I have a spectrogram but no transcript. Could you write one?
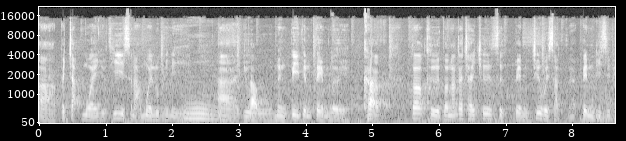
อ่าไปจัดมวยอยู่ที่สนามมวยลุมพินีอืมอ่าอยู่ครับหนึ่งปีเต็มๆเลยครับนะ ก็คือตอนนั้นก็ใช้ชื่อศึกเป็นชื่อบริษัทนะเป็น DCP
